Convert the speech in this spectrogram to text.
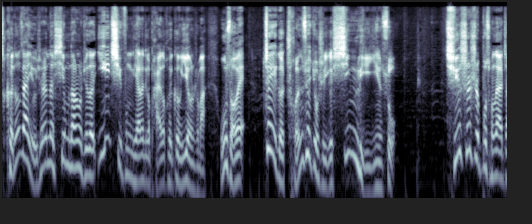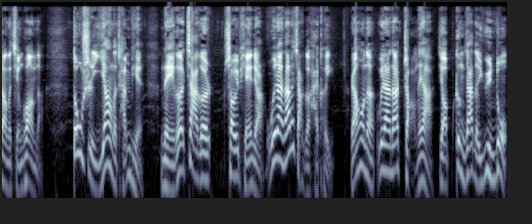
可能在有些人的心目当中觉得一汽丰田的这个牌子会更硬，是吧？无所谓，这个纯粹就是一个心理因素，其实是不存在这样的情况的，都是一样的产品，哪个价格稍微便宜点？威兰达的价格还可以，然后呢，威兰达长得呀要更加的运动，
